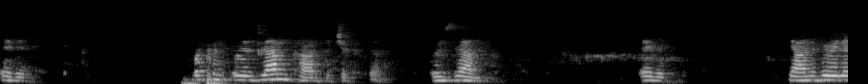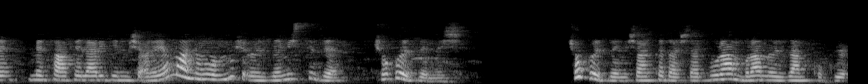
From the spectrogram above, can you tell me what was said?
Evet. Bakın özlem kartı çıktı. Özlem. Evet. Yani böyle mesafeler girmiş araya ama ne olmuş? Özlemiş sizi. Çok özlemiş. Çok özlemiş arkadaşlar. Buram buram özlem kokuyor.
